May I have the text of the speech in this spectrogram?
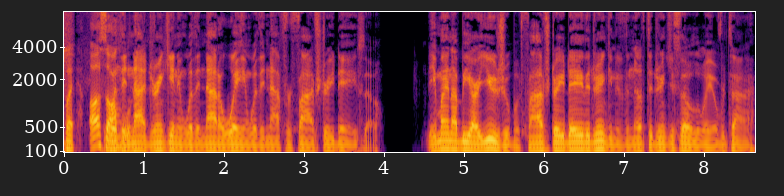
But also, was I'm- it not drinking and was it not away and was it not for five straight days though? It might not be our usual, but five straight days of drinking is enough to drink your soul away over time.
